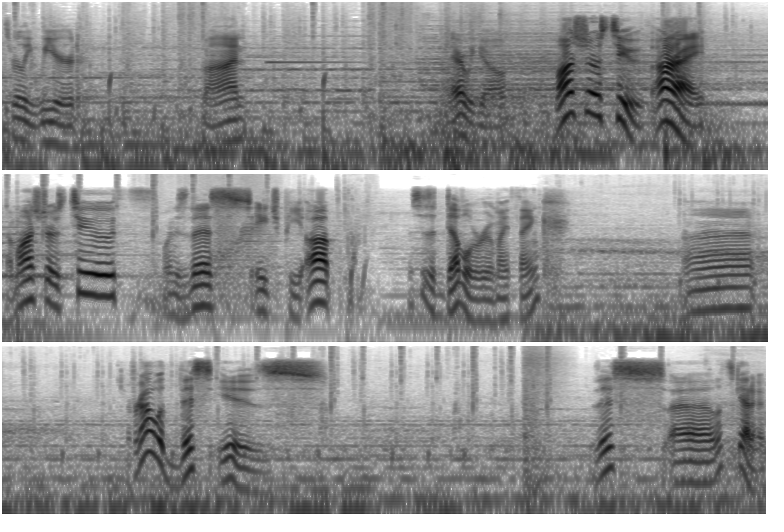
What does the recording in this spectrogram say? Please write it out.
It's really weird. Come on. There we go. Monstro's Tooth. Alright. Monstro's Tooth. What is this? HP up. This is a devil room, I think. Uh... I forgot what this is. This, uh, let's get it.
